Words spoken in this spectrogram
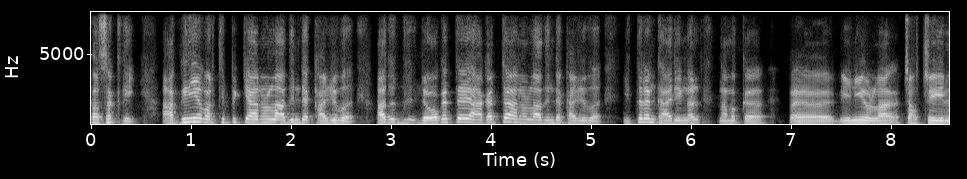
പ്രസക്തി അഗ്നിയെ വർദ്ധിപ്പിക്കാനുള്ള അതിന്റെ കഴിവ് അത് രോഗത്തെ അകറ്റാനുള്ള അതിന്റെ കഴിവ് ഇത്തരം കാര്യങ്ങൾ നമുക്ക് ഇനിയുള്ള ചർച്ചയിൽ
